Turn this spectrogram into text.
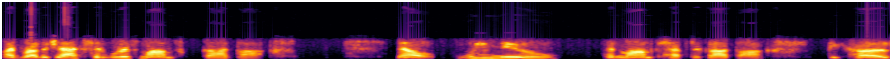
my brother Jack said, Where's mom's God box? Now, we knew that mom kept a God box because,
